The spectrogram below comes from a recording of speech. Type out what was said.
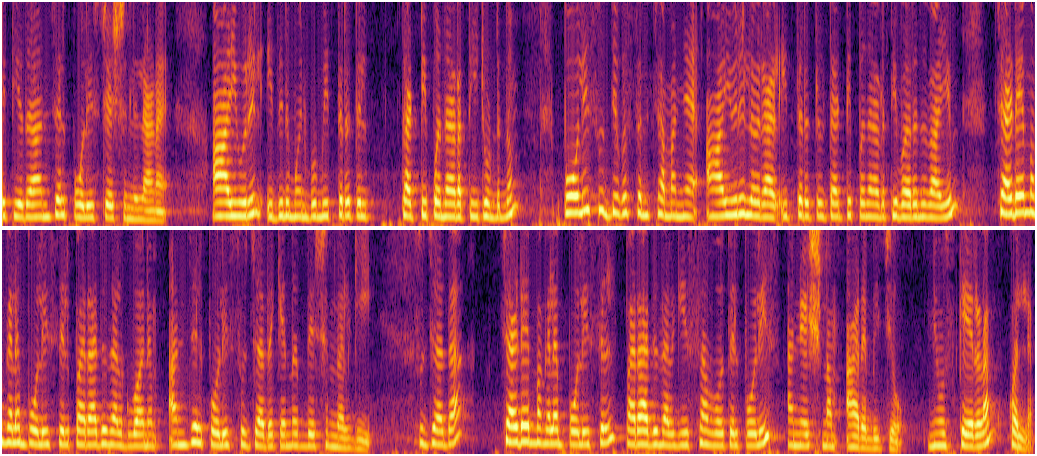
എത്തിയത് അഞ്ചൽ പോലീസ് സ്റ്റേഷനിലാണ്. ആയൂരിൽ ഇതിനു മുൻപും ഇത്തരത്തിൽ തട്ടിപ്പ് നടത്തിയിട്ടുണ്ടെന്നും പോലീസ് ഉദ്യോഗസ്ഥൻ ചമഞ്ഞ് ആയൂരിൽ ഒരാൾ ഇത്തരത്തിൽ തട്ടിപ്പ് നടത്തി വരുന്നതായും ചടയമംഗലം പോലീസിൽ പരാതി നൽകുവാനും അഞ്ചൽ പോലീസ് സുജാതയ്ക്ക് നിർദ്ദേശം നൽകി. സുജാത ചടയമംഗലം പോലീസിൽ പരാതി നൽകി സംഭവത്തിൽ പോലീസ് അന്വേഷണം ആരംഭിച്ചു. ന്യൂസ് കേരളം കൊല്ലം.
